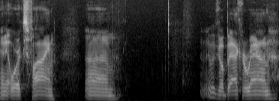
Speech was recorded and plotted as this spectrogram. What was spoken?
and it works fine. Um, then we go back around.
